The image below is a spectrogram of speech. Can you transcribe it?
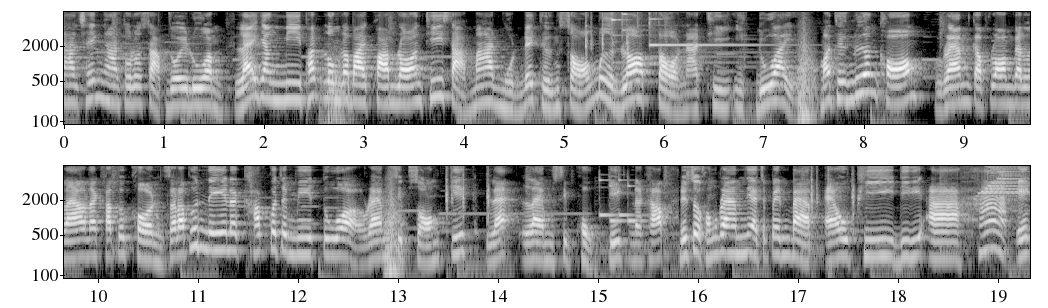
การใช้งานโทรศัพท์โดยรวม และยังมีพัดลมระบายความร้อนที่สามารถหมุนได้ถึง 20,000 รอบต่อนาทีอีกด้วย มาถึงเรื่องของ RAM กับ ROM กันแล้วนะครับทุกคนสำหรับรุ่นนี้นะครับก็จะมีตัว RAM 12 g b และ RAM 16 g b นะครับ ในส่วนของ RAM เนี่ยจะเป็นแบบ LPDDR 5X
